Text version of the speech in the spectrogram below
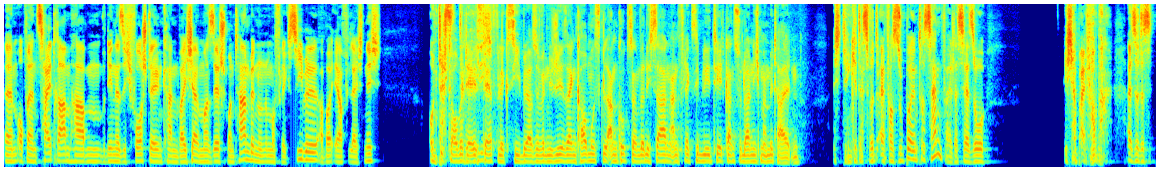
ähm, ob wir einen Zeitrahmen haben, den er sich vorstellen kann, weil ich ja immer sehr spontan bin und immer flexibel, aber er vielleicht nicht. Und das, ich glaube, der ist sehr flexibel. Also wenn du dir seinen Kaumuskel anguckst, dann würde ich sagen, an Flexibilität kannst du da nicht mehr mithalten. Ich denke, das wird einfach super interessant, weil das ja so. Ich habe einfach, also das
